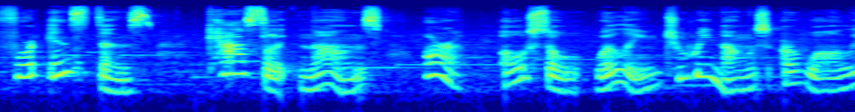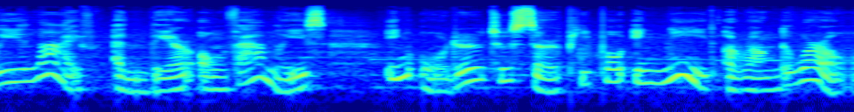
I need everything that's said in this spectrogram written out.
For instance, Catholic nuns are also willing to renounce a worldly life and their own families in order to serve people in need around the world.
